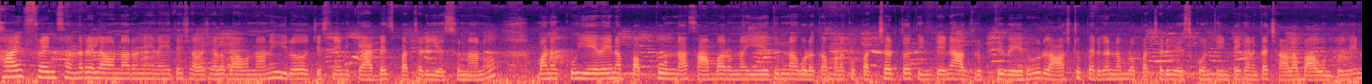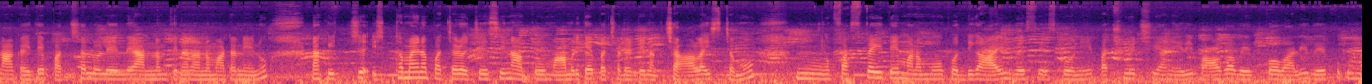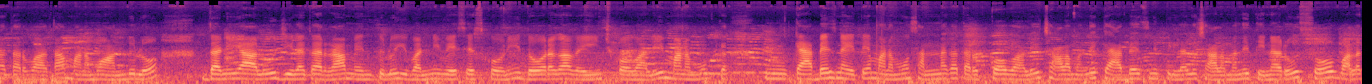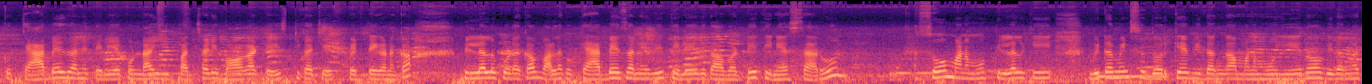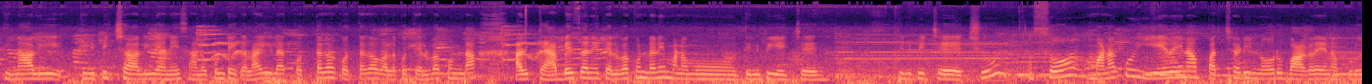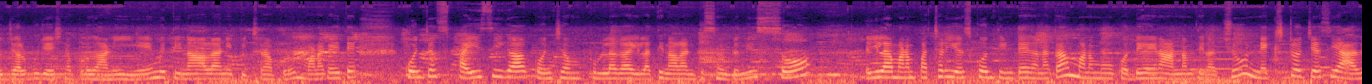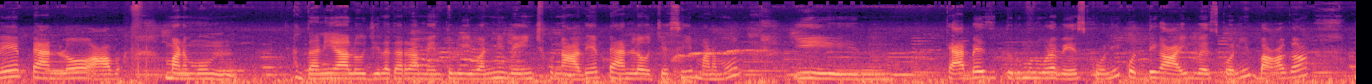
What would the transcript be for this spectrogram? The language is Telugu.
హాయ్ ఫ్రెండ్స్ అందరూ ఎలా ఉన్నారు? నేనైతే చాలా చాలా బాగున్నాను. ఈరోజు వచ్చేసి నేను క్యాబేజ్ పచ్చడి చేస్తున్నాను. మనకు ఏదైనా పప్పు ఉన్నా సాంబార్ ఉన్నా ఏది ఉన్నా కూడా మనకు పచ్చడితో తింటేనే ఆ తృప్తి వేరు. లాస్ట్ పెరగన్నంలో పచ్చడి వేసుకొని తింటే కనుక చాలా బాగుంటుంది. నాకైతే పచ్చళ్ళు లేదే అన్నం తినను అన్నమాట నేను. నాకు ఇచ్చ ఇష్టమైన పచ్చడి వచ్చేసి నాకు మామిడికాయ పచ్చడి అంటే నాకు చాలా ఇష్టము. ఫస్ట్ అయితే మనము కొద్దిగా ఆయిల్ వేసేసుకొని పచ్చిమిర్చి అనేది బాగా వేపుకోవాలి. వేపుకున్న తర్వాత మనము అందులో ధనియాలు జీలకర్ర మెంతులు ఇవన్నీ వేసేసుకొని దోరగా వేయించుకోవాలి. మనము క్యాబేజ్ని అయితే మనము సన్నగా తరుక్కోవాలి. చాలామంది క్యాబేజ్ని పిల్లలు చాలామంది తినరు. సో వాళ్ళకు క్యాబేజ్ అని తెలియకుండా ఈ పచ్చడి బాగా టేస్టీగా చేసి పెడితే కనుక పిల్లలు కూడా వాళ్ళకు క్యాబేజ్ అనేది తెలియదు కాబట్టి తినేస్తారు. సో మనము పిల్లలకి విటమిన్స్ దొరికే విధంగా మనము ఏదో విధంగా తినాలి తినిపించాలి అనేసి అనుకుంటే కదా ఇలా కొత్తగా కొత్తగా వాళ్ళకు తెలియకుండా అది క్యాబేజ్ అని తెలియకుండానే మనము తినిపించే తినిపించేయచ్చు. సో మనకు ఏదైనా పచ్చడి నోరు బాగలేనప్పుడు జలుబు చేసినప్పుడు కానీ ఏమి తినాలనిపించినప్పుడు మనకైతే కొంచెం స్పైసీగా కొంచెం పుల్లగా ఇలా తినాలనిపిస్తుంటుంది. సో ఇలా మనం పచ్చడి చేసుకొని తింటే కనుక మనము కొద్దిగా అయినా అన్నం తినచ్చు. నెక్స్ట్ వచ్చేసి అదే ప్యాన్లో మనము ధనియాలు జీలకర్ర మెంతులు ఇవన్నీ వేయించుకున్న అదే ప్యాన్లో వచ్చేసి మనము ఈ క్యాబేజ్ తురుమును కూడా వేసుకొని కొద్దిగా ఆయిల్ వేసుకొని బాగా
